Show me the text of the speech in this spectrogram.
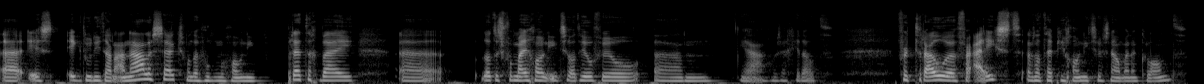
eh, is ik doe niet aan anale seks, want daar voel ik me gewoon niet prettig bij. Eh, dat is voor mij gewoon iets wat heel veel, ehm, ja, hoe zeg je dat? Vertrouwen vereist. En dat heb je gewoon niet zo snel met een klant.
